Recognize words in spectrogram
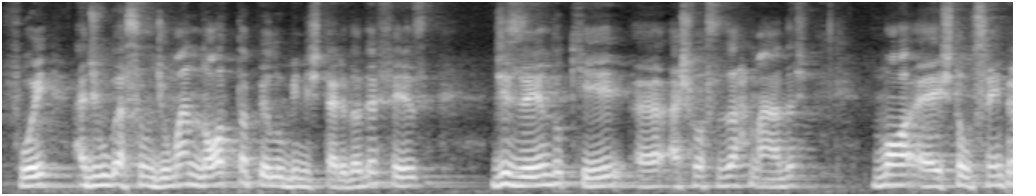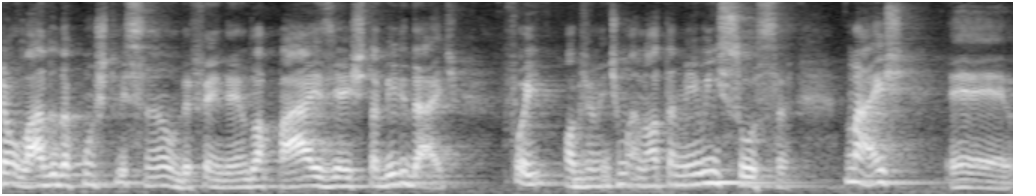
foi a divulgação de uma nota pelo Ministério da Defesa dizendo que uh, as Forças Armadas é, estão sempre ao lado da Constituição, defendendo a paz e a estabilidade. Foi, obviamente, uma nota meio insossa, mas, é,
